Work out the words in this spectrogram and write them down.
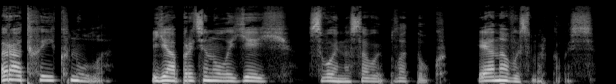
Радха икнула. Я протянула ей свой носовой платок, и она высморкалась.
